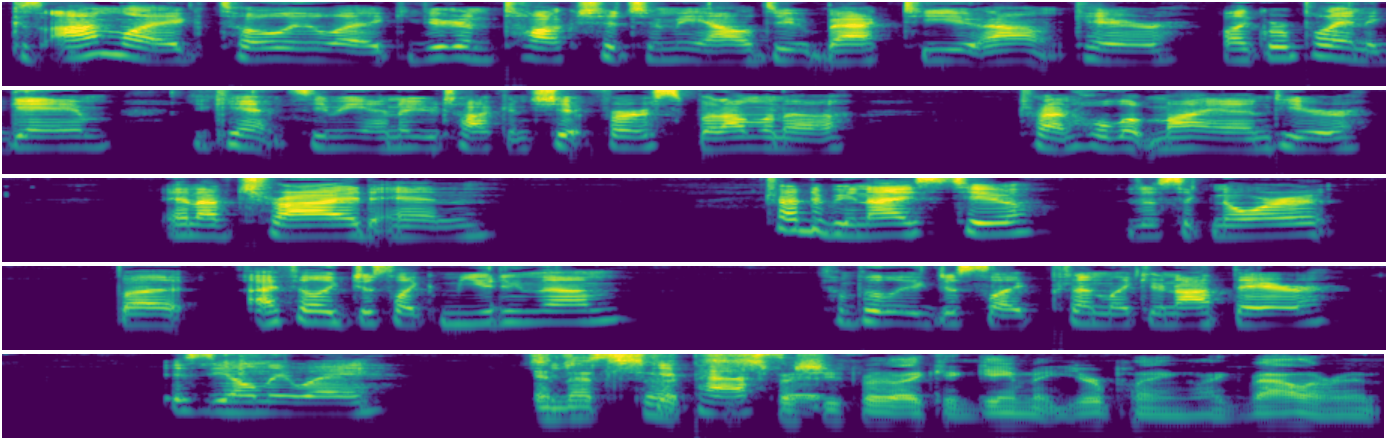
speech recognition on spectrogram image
because I'm like totally like, if you're gonna talk shit to me, I'll do it back to you. I don't care. Like, we're playing a game. You can't see me. I know you're talking shit first, but I'm gonna try and hold up my end here. And I've tried and tried to be nice too, just ignore it. But I feel like just like muting them, completely just like pretend like you're not there, is the only way. to and that just sucks, especially it. for like a game that you're playing, like Valorant.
